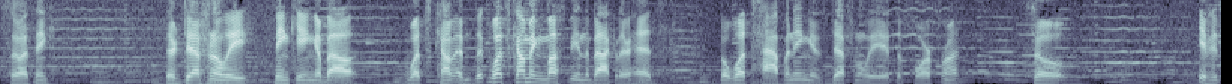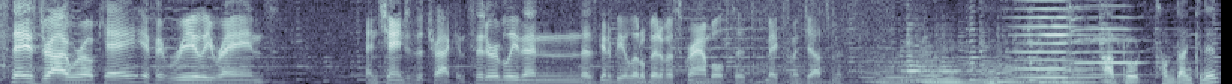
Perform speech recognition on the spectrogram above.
So I think they're definitely thinking about what's coming. What's coming must be in the back of their heads, but what's happening is definitely at the forefront. So if it stays dry, we're okay. If it really rains and changes the track considerably, then there's going to be a little bit of a scramble to make some adjustments. I brought Tom Duncan in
